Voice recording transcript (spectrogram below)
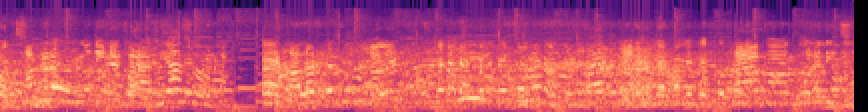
আপনারা অন্য দিন একবার আসুন। হ্যাঁ কালারটা কালার এখানে দেখালে বের করবে না? এখানে দেখালে বের করবে। হ্যাঁ, বলে দিচ্ছি।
